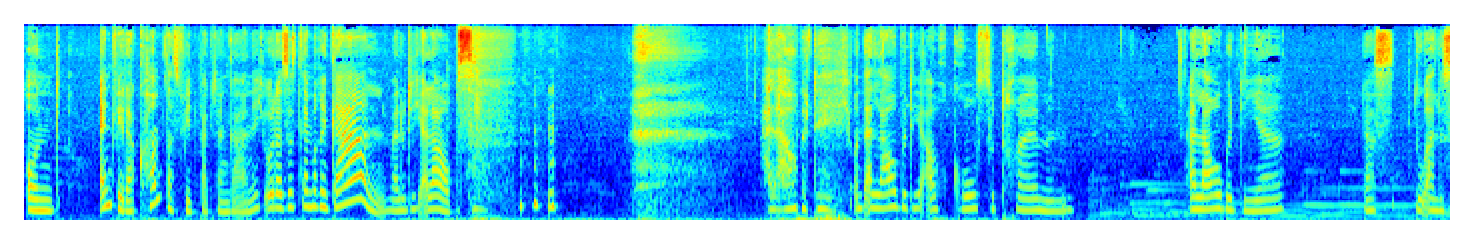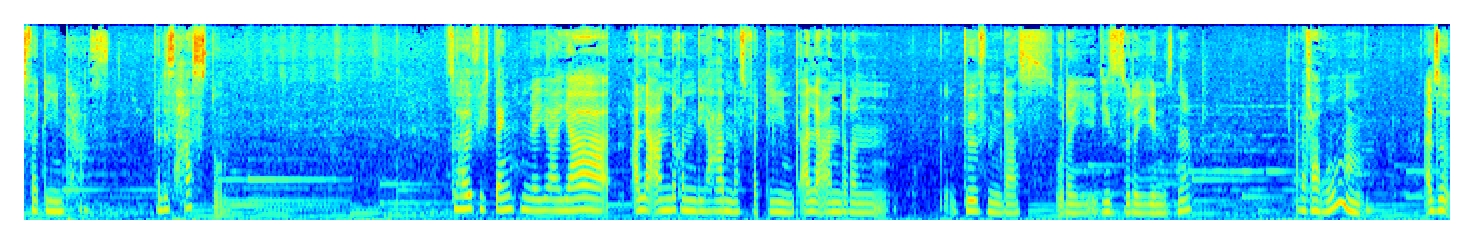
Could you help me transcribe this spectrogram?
Und entweder kommt das Feedback dann gar nicht oder es ist im Regal, weil du dich erlaubst. erlaube dich und erlaube dir auch groß zu träumen. Erlaube dir, dass du alles verdient hast. Denn das hast du. So häufig denken wir ja, ja, alle anderen, die haben das verdient, alle anderen dürfen das oder dieses oder jenes, ne? Aber warum? Also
